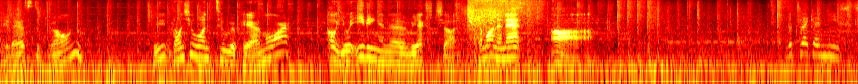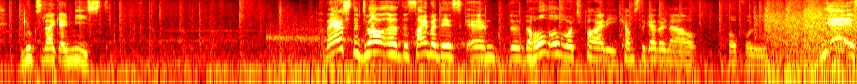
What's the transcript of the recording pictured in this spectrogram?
Hey, there's the drone. Do you- Don't you want to repair more? Oh, you're eating in a reaction shot. Come on, Annette. Ah, Looks like I missed. looks like I missed. There's the draw, uh, the Cyberdisc, and the, the whole Overwatch party comes together now. Hopefully. Yes!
